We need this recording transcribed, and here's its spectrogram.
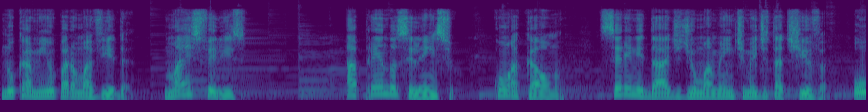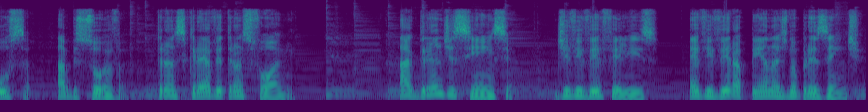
no caminho para uma vida mais feliz. Aprenda o silêncio, com a calma, serenidade de uma mente meditativa, ouça, absorva, transcreve e transforme. A grande ciência de viver feliz é viver apenas no presente.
